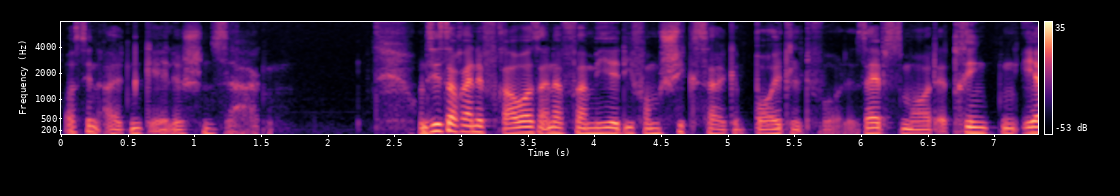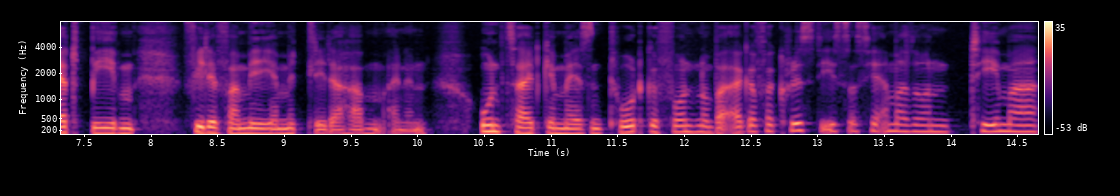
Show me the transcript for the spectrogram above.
aus den alten gälischen Sagen. Und sie ist auch eine Frau aus einer Familie, die vom Schicksal gebeutelt wurde. Selbstmord, Ertrinken, Erdbeben. Viele Familienmitglieder haben einen unzeitgemäßen Tod gefunden. Und bei Agatha Christie ist das ja immer so ein Thema,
